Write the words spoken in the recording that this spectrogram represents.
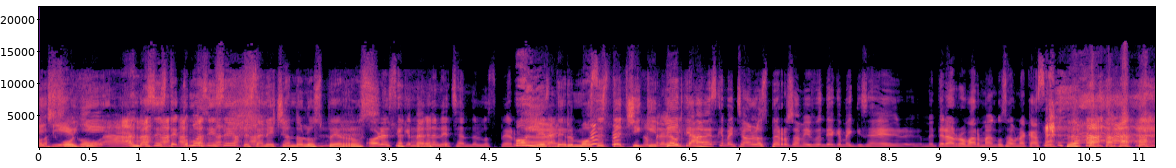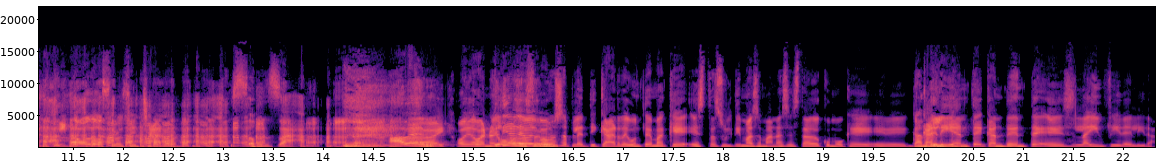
Todos. llego. Oye, Ah. andas, este, ¿cómo se dice? Te están echando los perros. Ahora sí que me andan echando los perros. Oye, Ay. está hermosa, está No, chiquitita. la última vez que me echaron los perros a mí fue un día que me quise meter a robar mangos a una casa. y todos los echaron. Sonsa. A ver, Ay, oiga, bueno, el ¿qué día de hoy vamos a platicar de un tema que estas últimas semanas ha estado como que eh, Candente. caliente, candente, es la infidelidad.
